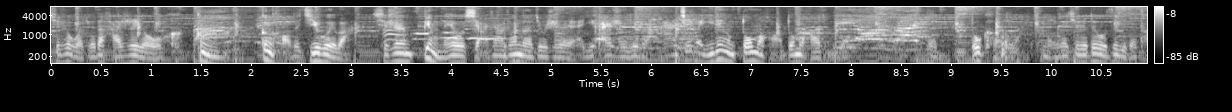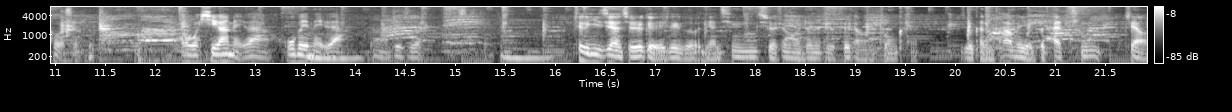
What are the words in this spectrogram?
其实我觉得还是有更更好的机会吧。其实并没有想象中的，就是一开始就是啊，这个一定多么好，多么好，怎么着，呃，都可以吧。每个其实都有自己的特色，包括西安美院、湖北美院啊这些。这个意见其实给这个年轻学生们真的是非常中肯。就可能他们也不太听这样，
